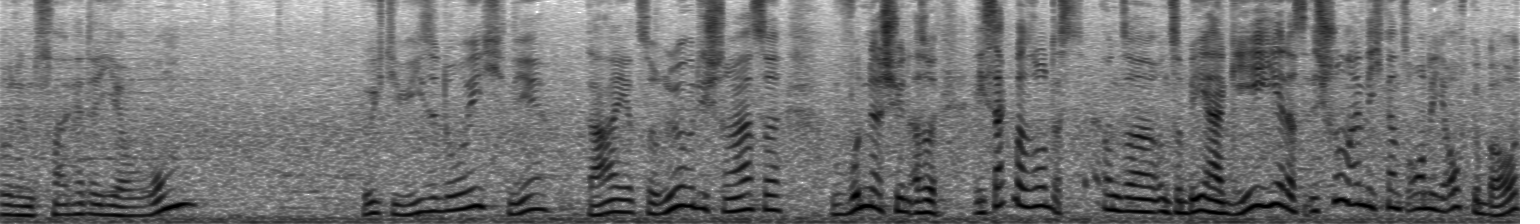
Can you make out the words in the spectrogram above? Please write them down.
So, dann fährt er hier rum. Durch die Wiese durch. Nee, da jetzt so rüber über die Straße. Wunderschön. Also, ich sag mal so, dass unser, unser BHG hier, das ist schon eigentlich ganz ordentlich aufgebaut.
